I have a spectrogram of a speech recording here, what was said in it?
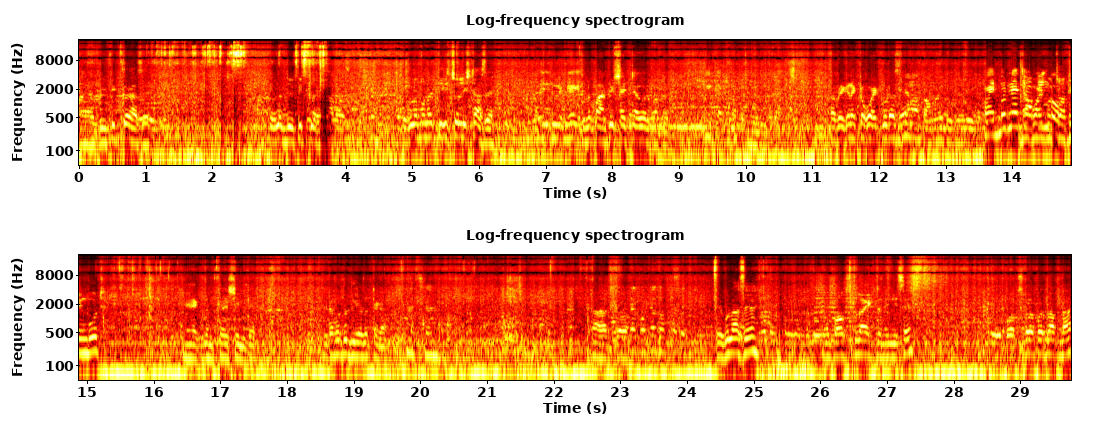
হ্যাঁ দুই ফিট করে আছে। এগুলো দুই ফিট করে। এগুলো মনে হয় তিরিশ চল্লিশটা আছে। এগুলো পার পিস ষাট টাকা করে পাবে তারপর এখানে একটা হোয়াইট বোর্ড আছে। হোয়াইট বোর্ড না চপিং বোর্ড চপিং বোর্ড একদম ফ্রেশ ইনটেক এটা কত? দুই হাজার টাকা। আচ্ছা। এগুলো আছে। বক্সগুলো একজনে নিয়েছে বক্সগুলো পড়বে আপনার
